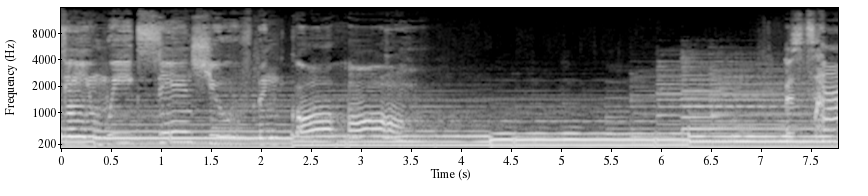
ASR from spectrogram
16 weeks since you've been gone. As time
